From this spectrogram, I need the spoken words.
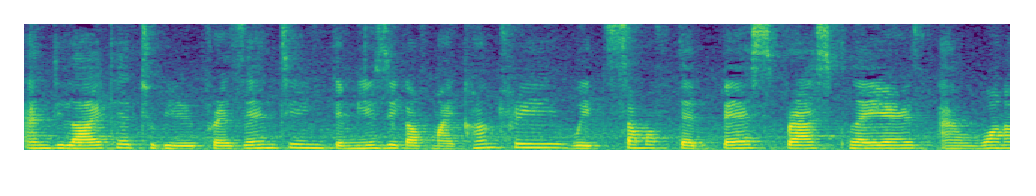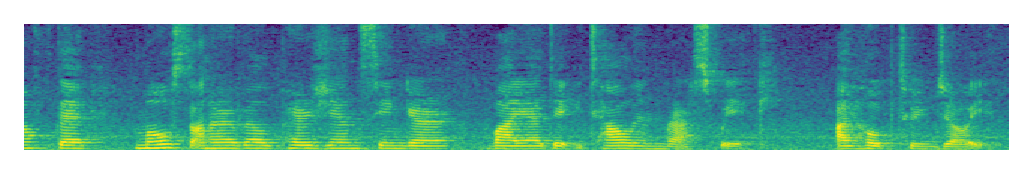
and delighted to be representing the music of my country with some of the best brass players and one of the most honorable Persian singer via the Italian Brass Week. I hope to enjoy it.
